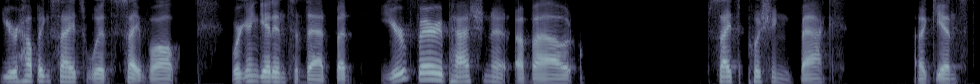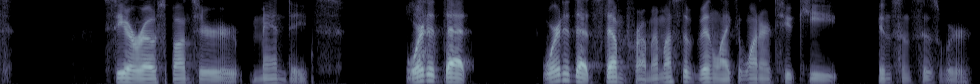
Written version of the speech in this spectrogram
you're helping sites with SiteVault. We're gonna get into that, but you're very passionate about sites pushing back against CRO sponsor mandates. Yeah. Where did that where did that stem from? It must have been like one or two key instances where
